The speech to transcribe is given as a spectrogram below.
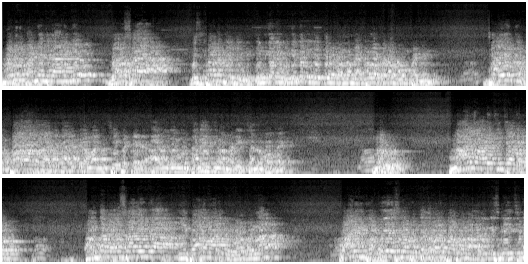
భూమిని పండించడానికి వ్యవసాయ విస్తరణ జరిగింది. ఎందుకంటే విద్యుత్ విద్యుత్ వల్ల మెట్రలో కూడా భూమి పడింది. జలయజ్ఞం పోలవరం లాంటి కార్యక్రమాన్ని చేపట్టాడు. ఆ రోజు ధనయజ్ఞం అన్నాడు ఈ చంద్రబాబు నాయుడు. మూడు నాలుగు ఆలోచించాడు కొంత వ్యవసాయంగా ఈ పేదవాడికి ఉండకున్నా వారికి డబ్బు చేసినప్పుడు కిందపడిపోకుండా ఆరోగ్యశ్రీ ఇచ్చిన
